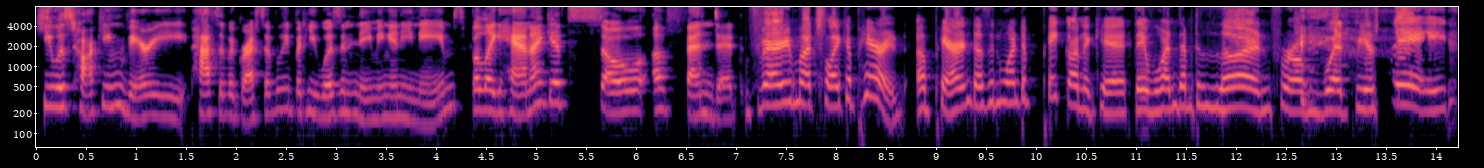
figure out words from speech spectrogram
he was talking very passive aggressively, but he wasn't naming naming any names, but like Hannah gets so offended. Very much like a parent. A parent doesn't want to pick on a kid, they want them to learn from what we're saying.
